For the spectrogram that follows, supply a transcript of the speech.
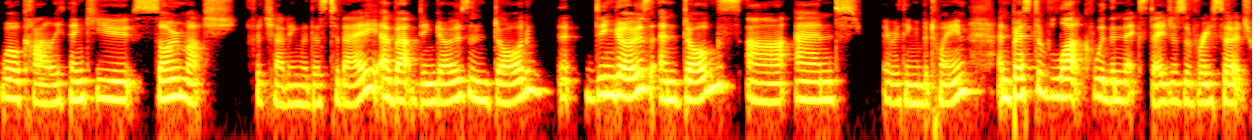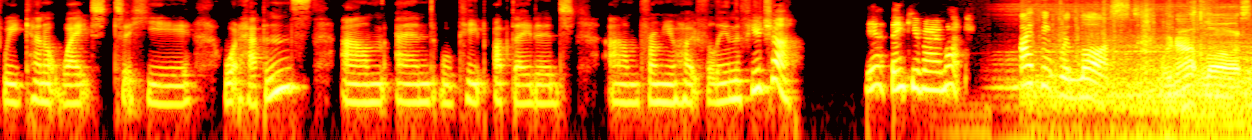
Well, Kylie, thank you so much for chatting with us today about dingoes and dog uh, dingoes and dogs uh, and everything in between. And best of luck with the next stages of research. We cannot wait to hear what happens. Um, and we'll keep updated um, from you hopefully in the future. Yeah, thank you very much. I think we're lost. We're not lost.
